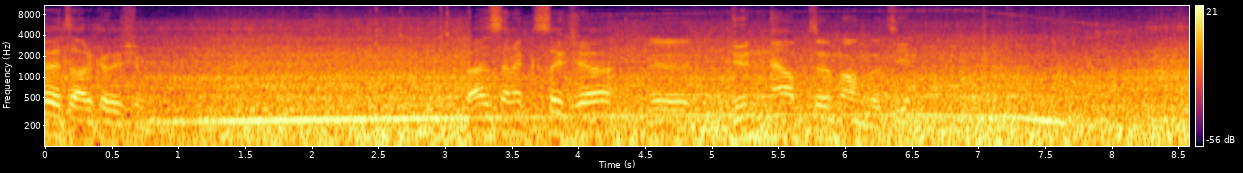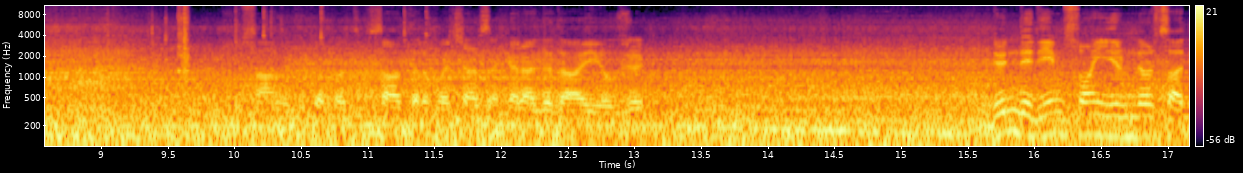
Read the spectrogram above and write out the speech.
Evet arkadaşım. Ben sana kısaca e, dün ne yaptığımı anlatayım. Kapatıp sağ tarafı açarsak herhalde daha iyi olacak. Dün dediğim son 24 saat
